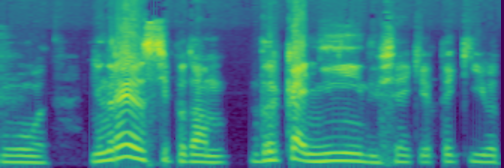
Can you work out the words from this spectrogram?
Вот. Мне нравятся, типа, там, дракониды всякие, такие вот.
